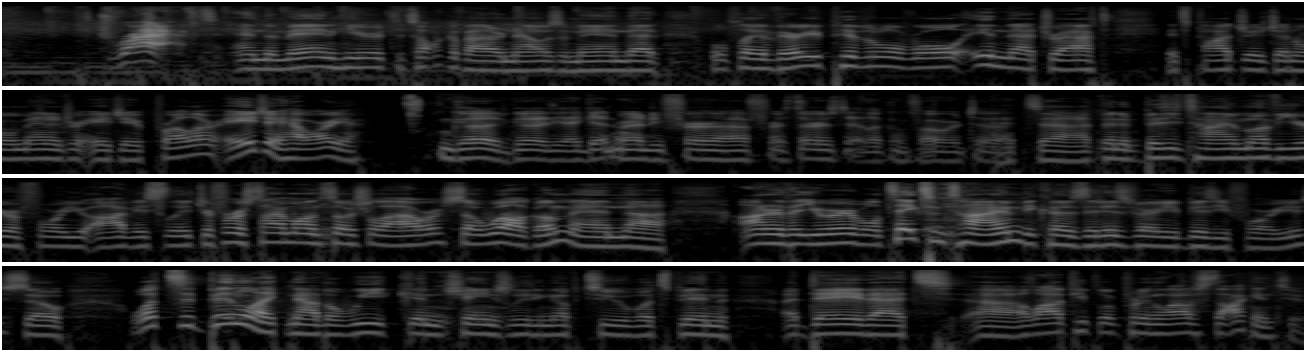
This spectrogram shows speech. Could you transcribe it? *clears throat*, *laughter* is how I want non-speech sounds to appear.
draft. And the man here to talk about it now is a man that will play a very pivotal role in that draft. It's Padres General Manager AJ Preller. AJ, how are you? Good, good. Yeah, getting ready for uh, for Thursday. Looking forward to it. It's uh, been a busy time of year for you. Obviously, it's your first time on Social Hour, so welcome and uh, honored that you were able to take some time because it is very busy for you. So, what's it been like now, the week and change leading up to what's been a day that uh, a lot of people are putting a lot of stock into?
